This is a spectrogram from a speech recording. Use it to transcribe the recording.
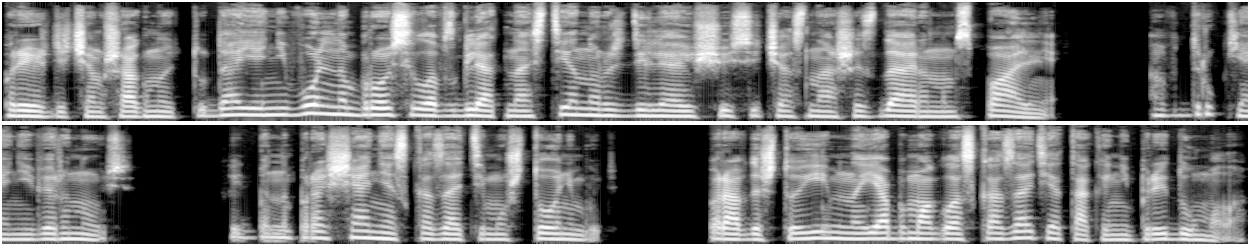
Прежде чем шагнуть туда, я невольно бросила взгляд на стену, разделяющую сейчас наши с Дайроном спальни. А вдруг я не вернусь? Хоть бы на прощание сказать ему что-нибудь. Правда, что именно я бы могла сказать, я так и не придумала.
